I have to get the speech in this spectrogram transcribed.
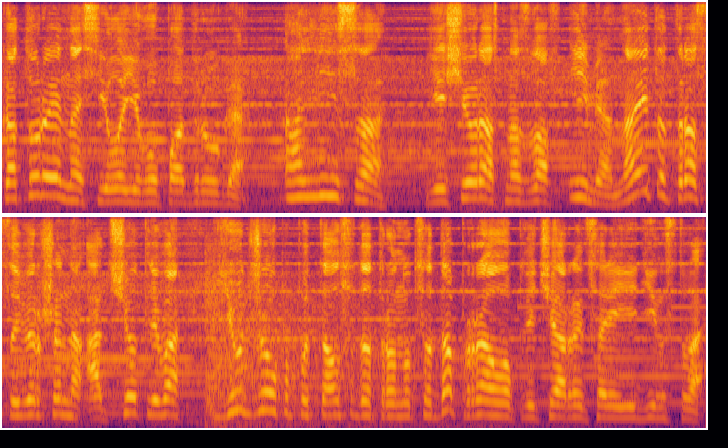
которое носила его подруга. «Алиса!» Еще раз назвав имя, на этот раз совершенно отчетливо, Юджио попытался дотронуться до правого плеча рыцаря единства.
